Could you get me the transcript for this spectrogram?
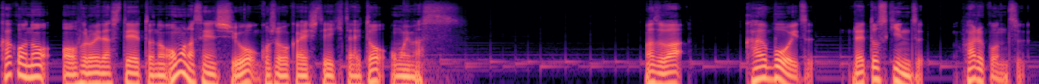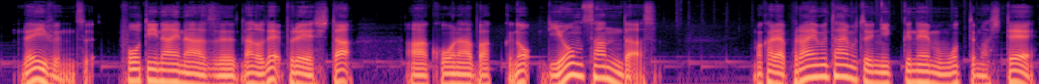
過去のフロリダステートの主な選手をご紹介していきたいと思います。まずは、カウボーイズ、レッドスキンズ、ファルコンズ、レイブンズ、フォーティナイナーズなどでプレーしたあコーナーバックのディオン・サンダース。まあ、彼はプライムタイムというニックネームを持ってまして、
